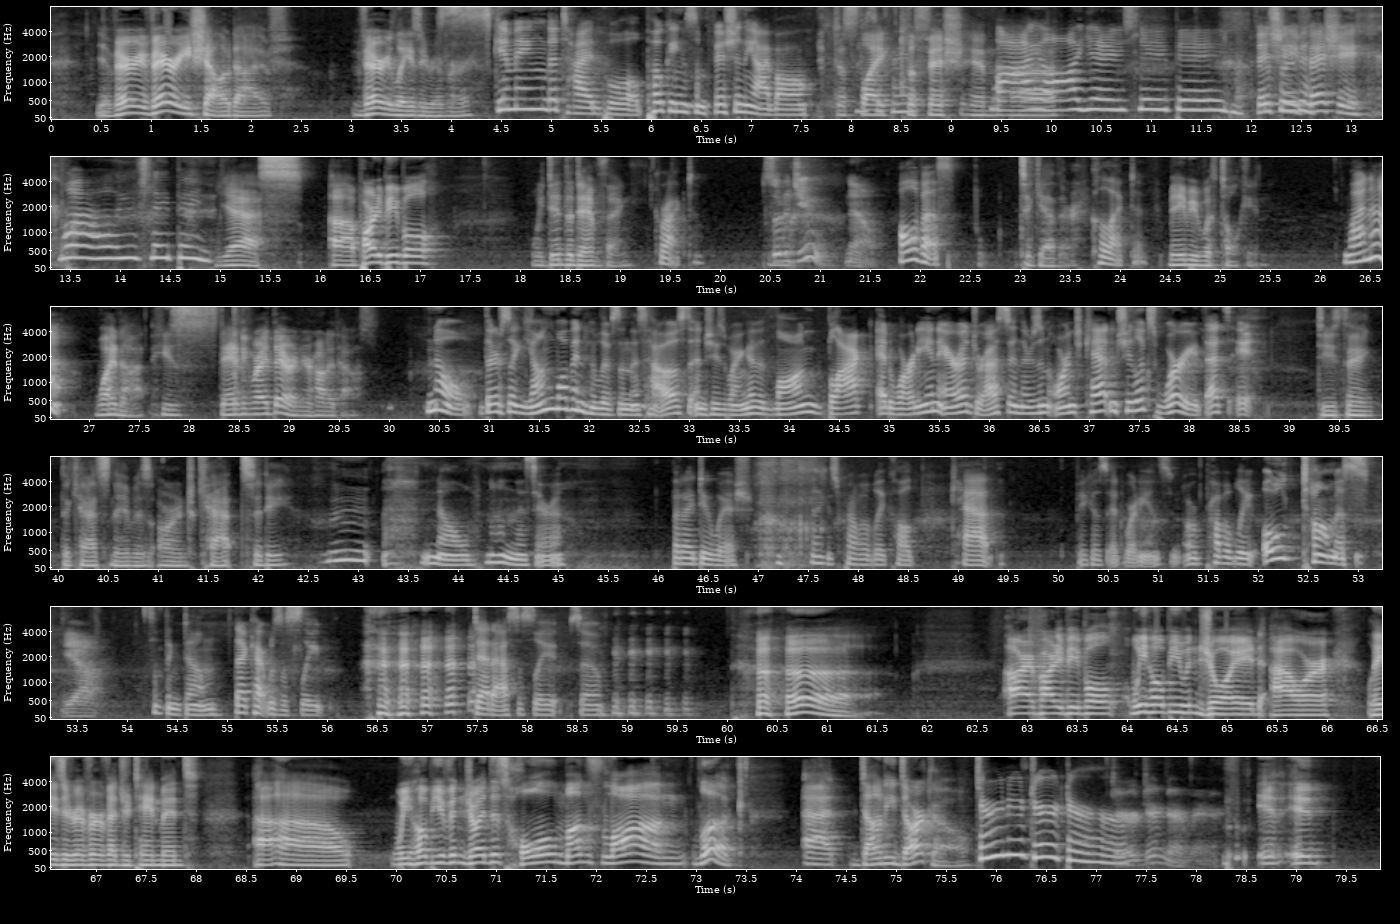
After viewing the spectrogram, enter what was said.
Yeah, very very shallow dive, very lazy river, Skimming the tide pool, poking some fish in the eyeball. just like the phrase? the fish in Why uh, are you sleeping? fishy what it fishy. Why are you sleeping? Yes. Uh, party people, we did the damn thing Correct. So did you now. All of us. Together. Collective. Maybe with Tolkien. Why not? Why not? He's standing right there in your haunted house. No, there's a young woman who lives in this house and she's wearing a long black Edwardian era dress and there's an orange cat and she looks worried. That's it. Do you think the cat's name is Orange Cat City? Mm, no, not in this era. But I do wish. I think it's probably called Cat because Edwardians, or probably Old Thomas. Yeah. Something dumb. That cat was asleep. Dead ass asleep. So All right, party people. We hope you enjoyed our Lazy River of entertainment. Uh, we hope you've enjoyed this whole month long look at Donnie Darko. It it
